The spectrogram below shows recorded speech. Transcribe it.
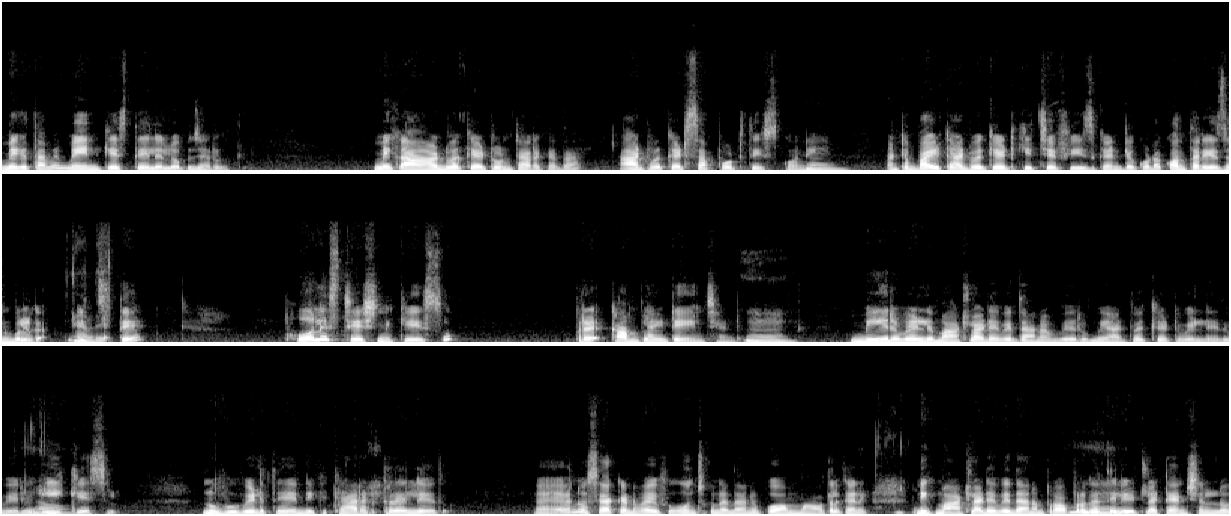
మిగతావి మెయిన్ కేసు తేలేలోపు జరుగుతాయి. మీకు ఆ అడ్వకేట్ ఉంటారు కదా ఆ అడ్వకేట్ సపోర్ట్ తీసుకొని ఉమ్, అంటే బయట అడ్వకేట్కి ఇచ్చే ఫీజు కంటే కూడా కొంత రీజనబుల్గా. ఇస్తే పోలీస్ స్టేషన్ కేసు కంప్లైంట్ వేయించండి. ఉమ్, మీరు వెళ్ళి మాట్లాడే విధానం వేరు మీ అడ్వకేట్ వెళ్ళేది వేరు ఈ. కేసులో. నువ్వు వెళితే నీకు క్యారెక్టరే లేదు. ఏ నువ్వు సెకండ్ వైఫ్ ఉంచుకున్న దాన్ని పో అమ్మ అవతల కానీ నీకు మాట్లాడే విధానం ప్రాపర్గా Hmm. తెలియట్లే టెన్షన్లో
